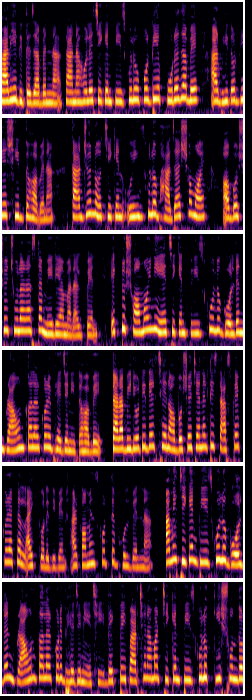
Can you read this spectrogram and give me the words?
বাড়িয়ে দিতে যাবেন না। তা না হলে চিকেন পিসগুলো উপর দিয়ে পুড়ে যাবে আর ভিতর দিয়ে সিদ্ধ হবে না। তার জন্য চিকেন উইংসগুলো ভাজার সময় অবশ্যই চুলার আঁচটা মিডিয়ামে রাখবেন। একটু সময় নিয়ে চিকেন পিসগুলো গোল্ডেন ব্রাউন কালার করে ভেজে নিতে হবে। যারা ভিডিওটি দেখছেন, অবশ্যই চ্যানেলটি সাবস্ক্রাইব করে একটা লাইক করে দিবেন। আর কমেন্টস করতে ভুলবেন না। আমি চিকেন পিসগুলো গোল্ডেন ব্রাউন কালার করে ভেজে নিয়েছি। দেখতেই পারছেন আমার চিকেন পিসগুলো কি সুন্দর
